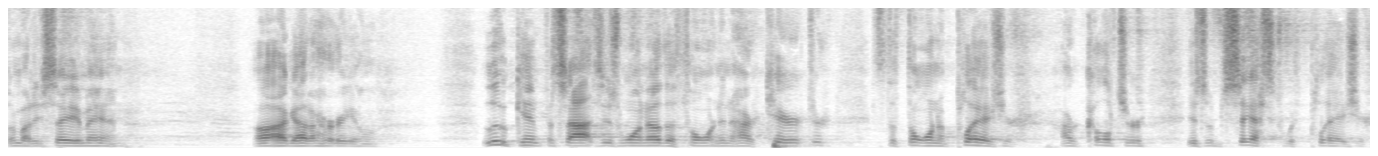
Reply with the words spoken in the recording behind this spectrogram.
Somebody say amen. Oh, I got to hurry on. Luke emphasizes one other thorn in our character it's the thorn of pleasure. Our culture is obsessed with pleasure.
